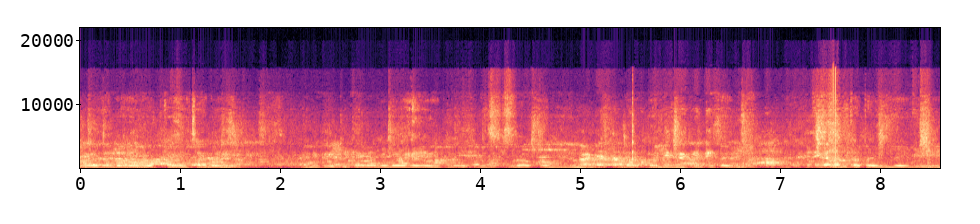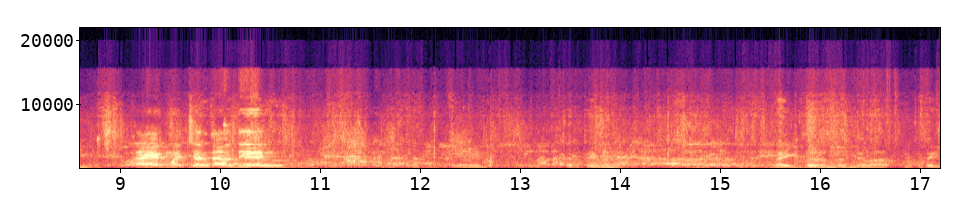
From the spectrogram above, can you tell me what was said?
वेळ झाली आहे ओके आहे. आणि प्रीतीताई आलेले आहे गुड आफ्टरनून गुड आफ्टरनून प्रीतीताई कविताताई करते मी. लाईक धन्यवाद प्रीतीताई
